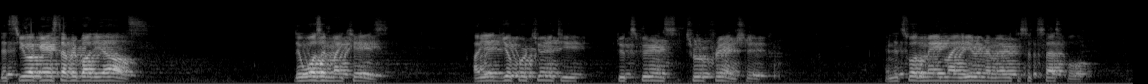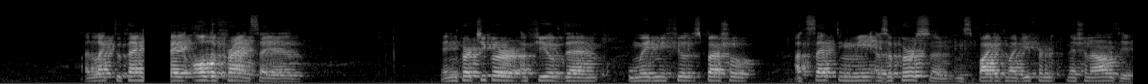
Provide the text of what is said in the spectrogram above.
That's you against everybody else. That wasn't my case. I had the opportunity to experience true friendship. and it's what made my year in America successful. I'd like to thank all the friends I have, and in particular a few of them who made me feel special, accepting me as a person in spite of my different nationality,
